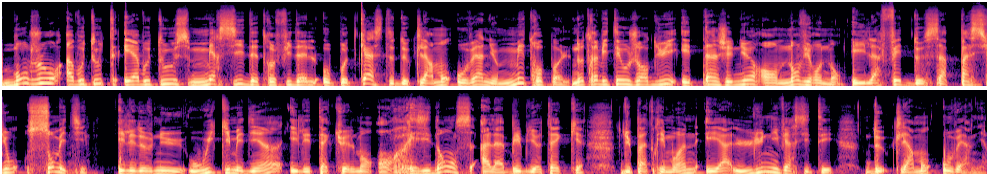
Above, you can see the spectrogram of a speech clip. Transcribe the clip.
Bonjour à vous toutes et à vous tous. Merci d'être fidèles au podcast de Clermont-Auvergne Métropole. Notre invité aujourd'hui est ingénieur en environnement et il a fait de sa passion son métier. Il est devenu wikimédien, il est actuellement en résidence à la Bibliothèque du patrimoine et à l'Université de Clermont-Auvergne.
